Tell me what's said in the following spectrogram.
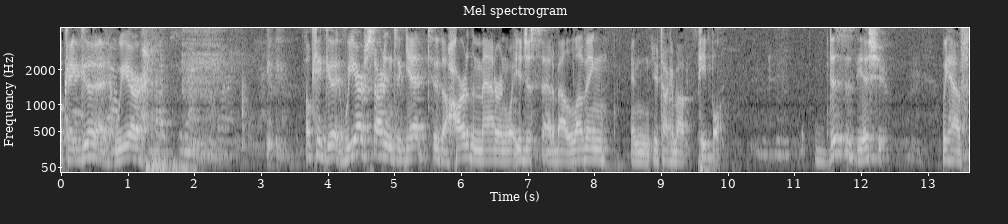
Okay, good. We are. Led to that tolerance, if that makes sense. Okay, good. We are starting to get to the heart of the matter in what you just said about loving, and you're talking about people. This is the issue. We have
